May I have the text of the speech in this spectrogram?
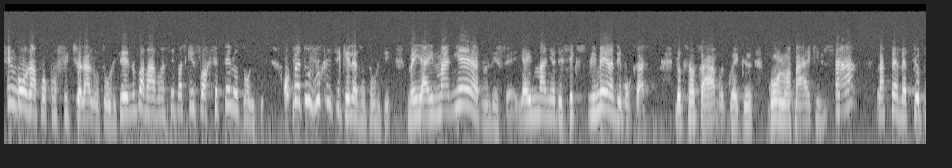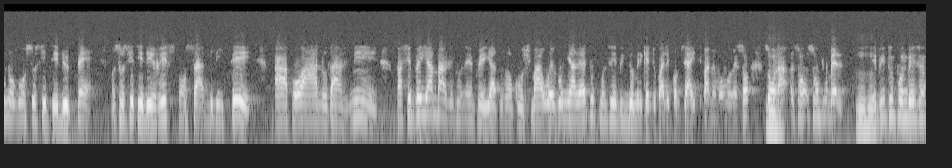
si nous avons un rapport conflictuel à l'autorité, nous ne pouvons pas avancer parce qu'il faut accepter l'autorité. On peut toujours critiquer les autorités, mais il y a une manière de le faire, il y a une manière de s'exprimer en démocratie. Donc sans ça, je crois que bon, l'on va équipe ça, la permettre pour nos sociétés de paix. Une société de responsabilité par rapport à notre avenir. Parce que le pays, pas retourner un pays à tout un cauchemar, où on y allait, tout le monde, République dominicaine, du parler comme si Haïti, pas même au mauvais son, sont là, sont, sont poubelles. Mhm. Et puis tout le monde besoin,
